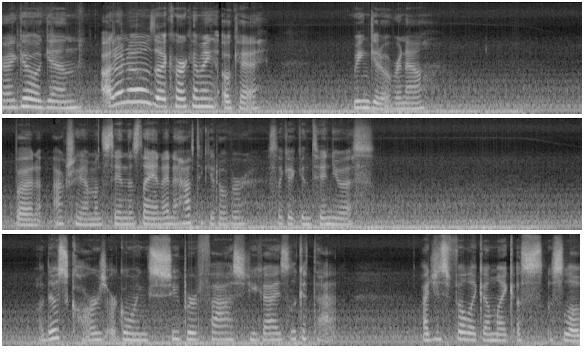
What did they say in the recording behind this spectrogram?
Here I go again. I don't know, is that car coming? Okay. We can get over now. But actually, I'm gonna stay in this lane. I didn't have to get over. It's like a continuous. Oh, those cars are going super fast, you guys. Look at that. I just feel like I'm like a, a slow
